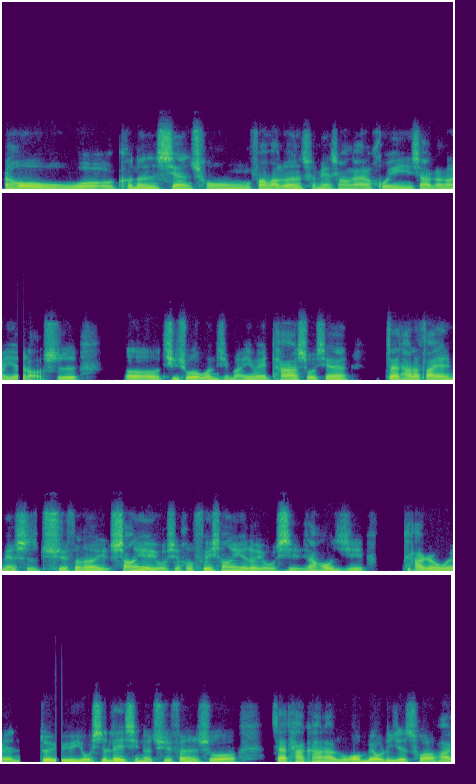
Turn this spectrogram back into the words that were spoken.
然后我可能先从方法论的层面上来回应一下刚刚叶老师呃提出的问题嘛，因为他首先在他的发言里面是区分了商业游戏和非商业的游戏，然后以及他认为对于游戏类型的区分，说在他看来，如果我没有理解错的话，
